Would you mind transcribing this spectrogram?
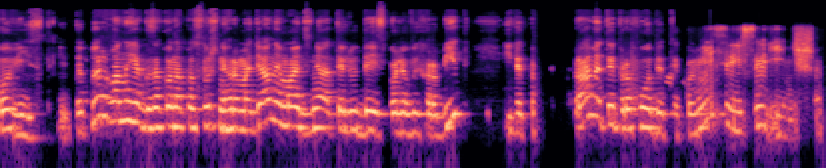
повістки. Тепер вони, як законопослушні громадяни, мають зняти людей з польових робіт і відправити проходити комісії і все інше.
